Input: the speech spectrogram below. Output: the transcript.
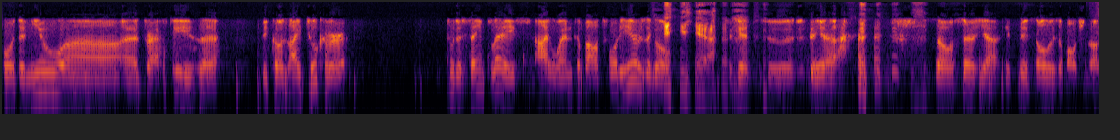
for the new uh, uh, draftees. Uh, because I took her to the same place I went about 40 years ago yeah. to get to. Yeah. so, sir, yeah, it, it's always emotional.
